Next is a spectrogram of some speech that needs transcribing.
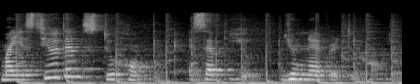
my students do homework, except you. You never do homework.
